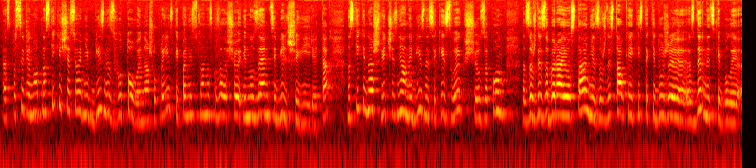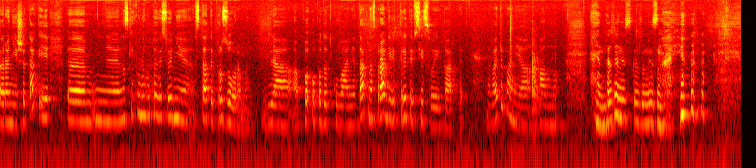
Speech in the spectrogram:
Е, Спасибі. Ну от наскільки ще сьогодні бізнес готовий наш український? Пані Світлана сказала, що іноземці більше вірять. Так наскільки наш вітчизняний бізнес, який звик, що закон завжди забирає останнє, завжди ставки якісь такі дуже здирницькі були раніше, так і е, е, наскільки вони готові сьогодні стати прозорими для по- оподаткування? Так насправді відкрити всі свої карти. Давайте, пані Анно. Навіть не скажу, не знаю.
